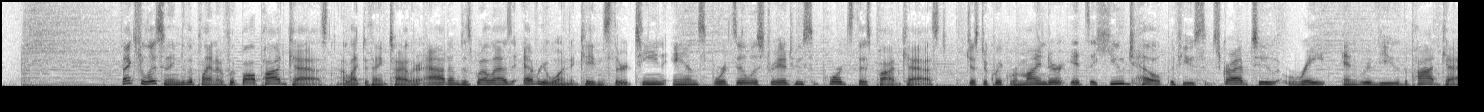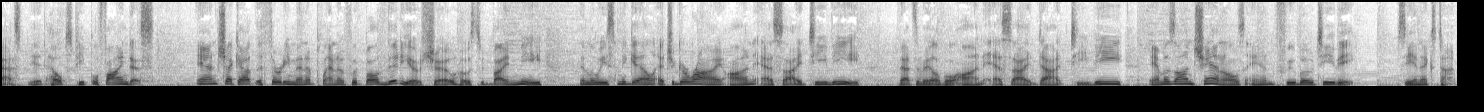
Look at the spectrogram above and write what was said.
Thanks for listening to the Planet Futbol Podcast. I'd like to thank Tyler Adams as well as everyone at Cadence 13 and Sports Illustrated who supports this podcast. Just a quick reminder it's a huge help if you subscribe to, rate, and review the podcast. It helps people find us. And check out the 30 minute Planet Futbol video show hosted by me and Luis Miguel Echegaray on SITV. That's available on SI.TV, Amazon channels, and Fubo TV. See you next time.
